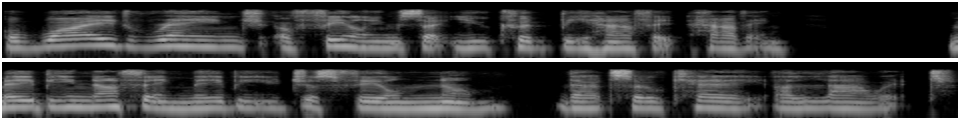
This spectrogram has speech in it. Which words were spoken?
a wide range of feelings that you could be have it, having. Maybe nothing. Maybe you just feel numb. That's okay. Allow it.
